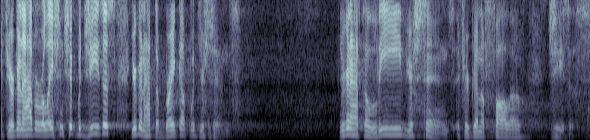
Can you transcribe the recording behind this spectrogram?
If you're going to have a relationship with Jesus, you're going to have to break up with your sins. You're going to have to leave your sins if you're going to follow Jesus.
